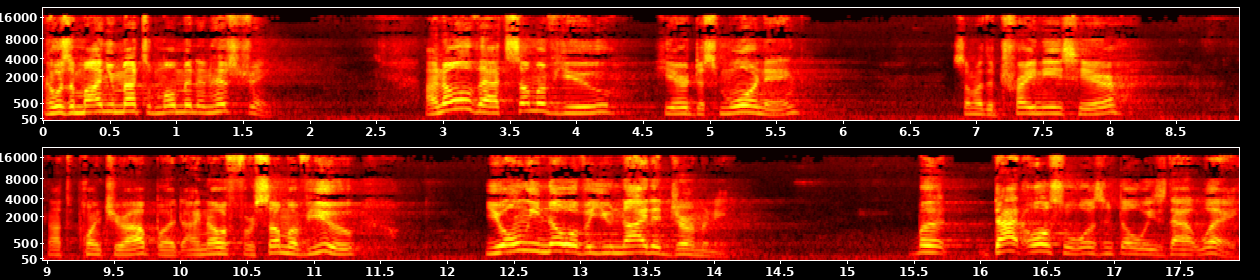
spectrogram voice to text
It was a monumental moment in history. I know that some of you here this morning some of the trainees here, not to point you out, but I know for some of you, you only know of a united Germany. But that also wasn't always that way.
